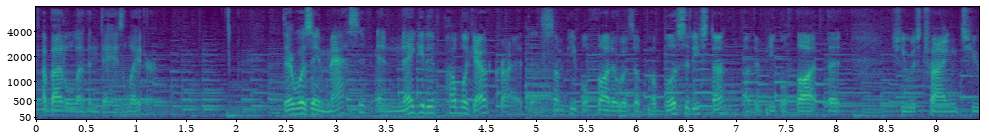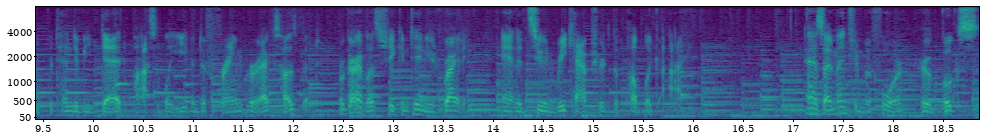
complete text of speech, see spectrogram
about 11 days later. There was a massive and negative public outcry at this. Some people thought it was a publicity stunt, other people thought that she was trying to pretend to be dead, possibly even to frame her ex husband. Regardless, she continued writing, and had soon recaptured the public eye. As I mentioned before, her books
